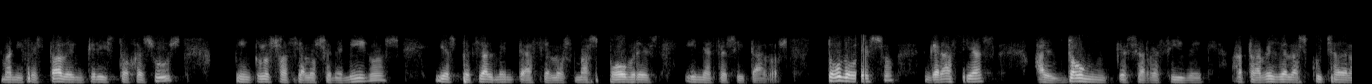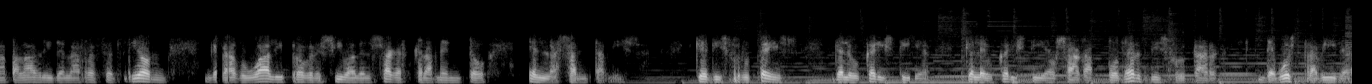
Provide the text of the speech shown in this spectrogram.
manifestado en Cristo Jesús, incluso hacia los enemigos y especialmente hacia los más pobres y necesitados. Todo eso gracias al don que se recibe a través de la escucha de la palabra y de la recepción gradual y progresiva del sacramento en la Santa Misa que disfrutéis de la Eucaristía, que la Eucaristía os haga poder disfrutar de vuestra vida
